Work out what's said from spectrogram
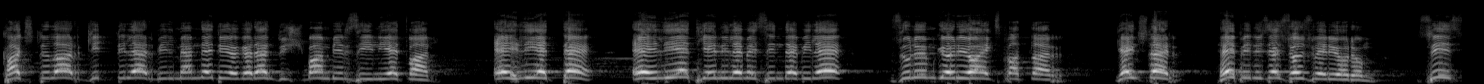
kaçtılar gittiler bilmem ne diyor gören düşman bir zihniyet var. Ehliyette ehliyet yenilemesinde bile zulüm görüyor ekspatlar. Gençler hepinize söz veriyorum. Siz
